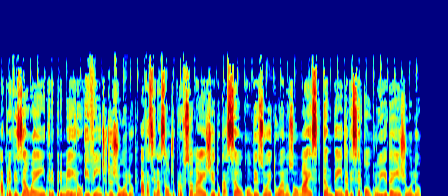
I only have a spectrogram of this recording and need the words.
a previsão é entre 1 e 20 de julho. A vacinação de profissionais de educação com 18 anos ou mais também deve ser concluída em julho.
